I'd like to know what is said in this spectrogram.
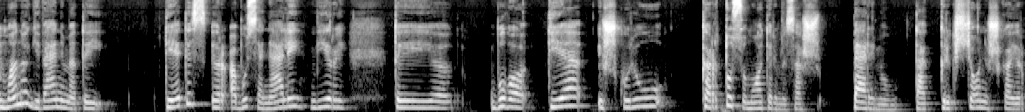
mano gyvenime tai tėtis ir abu seneliai, vyrai, tai buvo tie, iš kurių kartu su moterimis aš perėmiau tą krikščionišką ir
